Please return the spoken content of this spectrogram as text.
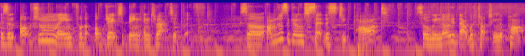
is an optional name for the object being interacted with. So I'm just going to set this to part, so we know that we're touching the part.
